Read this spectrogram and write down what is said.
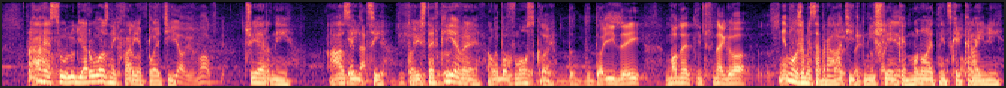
V Prahe sú ľudia rôznych farieb pleti. Čierni, Azíci, to isté v Kieve alebo v Moskve. Do, idei monetycznego... Nemôžeme sa vrátiť k myšlienke monoetnickej krajiny.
